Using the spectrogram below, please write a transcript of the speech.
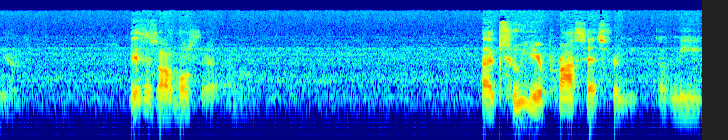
Know, this is almost a, a two-year process for me of me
